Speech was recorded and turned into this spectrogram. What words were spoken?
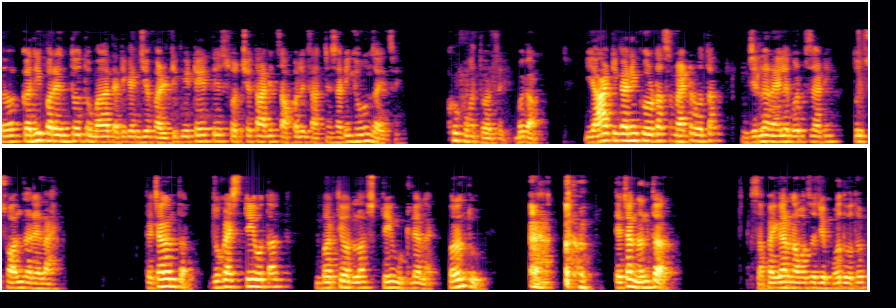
तर कधीपर्यंत तुम्हाला त्या ठिकाणी जे हॉल तिकीट आहे ते स्वच्छता आणि चापली चाचणीसाठी घेऊन जायचंय. खूप महत्वाचं आहे. बघा या ठिकाणी कोर्टाचा मॅटर होता. जिल्हा न्यायालय भरतीसाठी तो सॉल्व्ह झालेला आहे. त्याच्यानंतर जो काही स्टे होता भरतीवरला स्टे उठलेला आहे. परंतु त्याच्यानंतर सफाईगार नावाचं जे पद होतं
